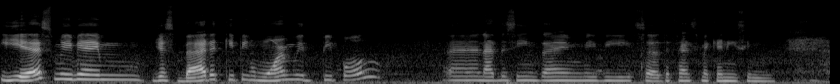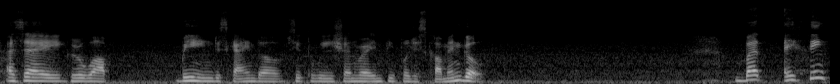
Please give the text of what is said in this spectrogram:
yes, maybe I'm just bad at keeping warm with people. And at the same time, maybe it's a defense mechanism as I grew up being this kind of situation wherein people just come and go. But I think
